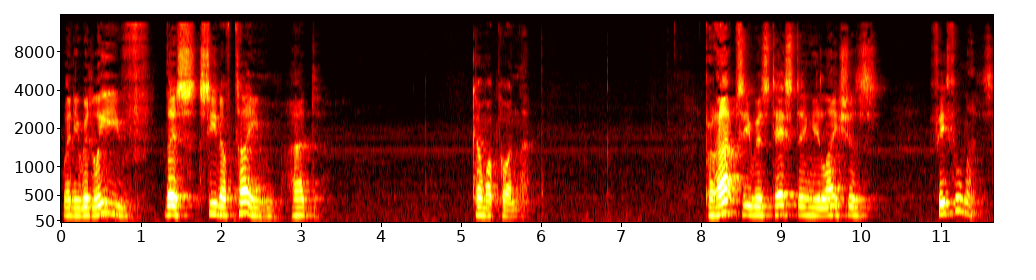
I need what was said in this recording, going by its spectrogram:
when he would leave this scene of time had come upon them. Perhaps he was testing Elisha's faithfulness.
